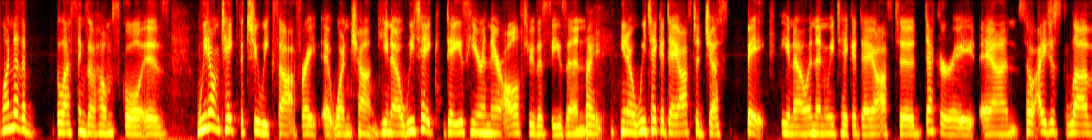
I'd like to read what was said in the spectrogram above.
one of the blessings of homeschool is we don't take the two weeks off, right, at one chunk. You know, we take days here and there all through the season. Right. You know, we take a day off to just bake, you know, and then we take a day off to decorate. And so I just love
